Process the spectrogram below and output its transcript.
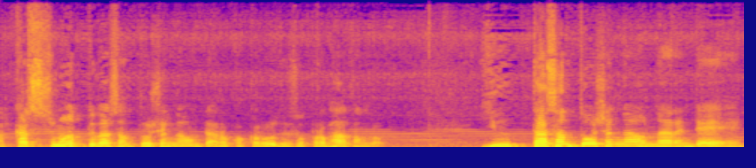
అకస్మాత్తుగా సంతోషంగా ఉంటారు ఒక్కొక్క రోజు సుప్రభాతంలో. ఇంత సంతోషంగా ఉన్నారంటే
